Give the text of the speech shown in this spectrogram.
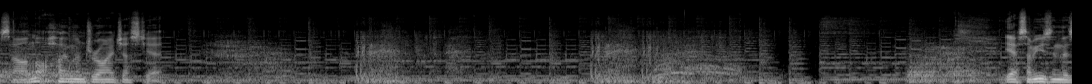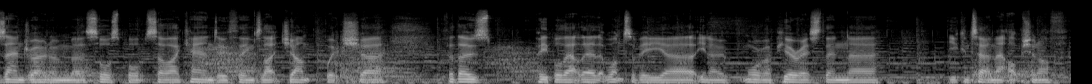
So I'm not home and dry just yet. Yes, I'm using the Zandronum uh, source port, so I can do things like jump, which uh, for those people out there that want to be, uh, you know, more of a purist, then uh, you can turn that option off.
